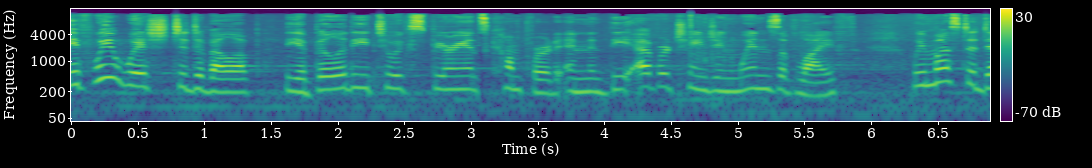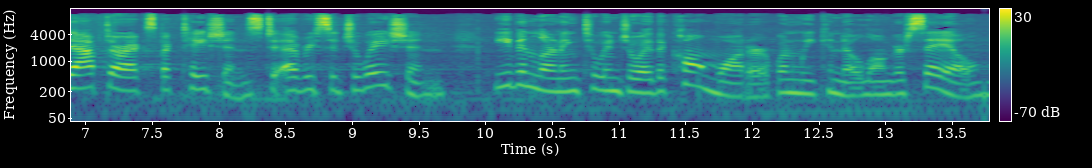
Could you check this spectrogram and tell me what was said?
If we wish to develop the ability to experience comfort in the ever changing winds of life, we must adapt our expectations to every situation, even learning to enjoy the calm water when we can no longer sail.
